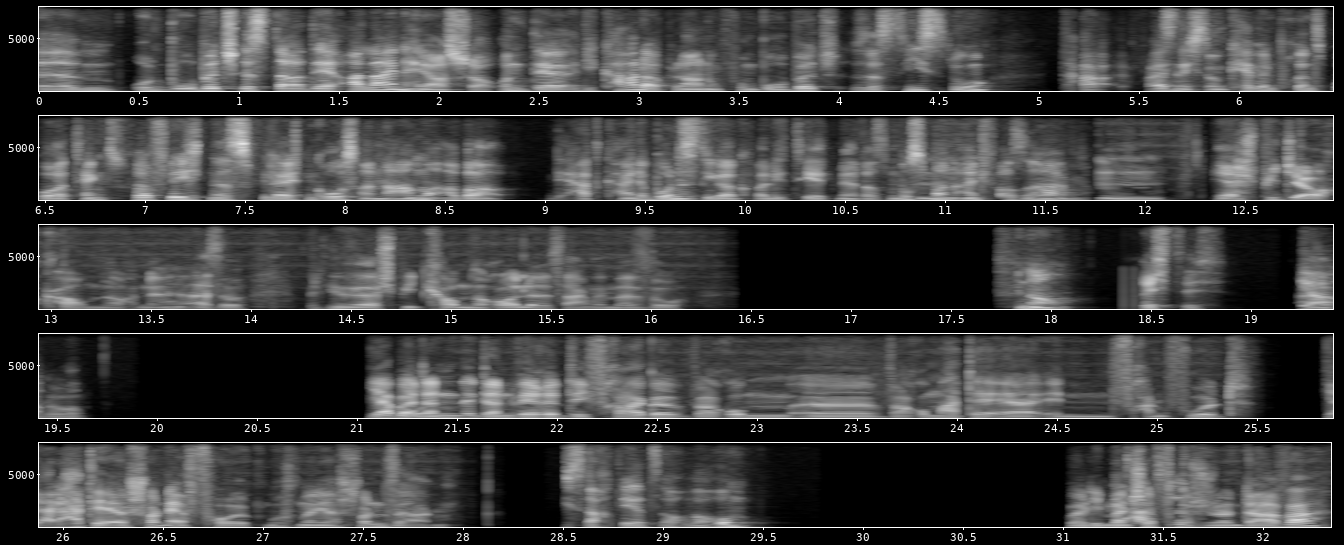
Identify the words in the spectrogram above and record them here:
Ähm, und Bobic ist da der Alleinherrscher. Und der, die Kaderplanung von Bobic, das siehst du, da, ich weiß nicht, so ein Kevin Prince Boateng zu verpflichten, ist vielleicht ein großer Name, aber der hat keine Bundesliga-Qualität mehr. Das muss man mhm. einfach sagen. Mhm. Ja, er spielt ja auch kaum noch, ne? Also, beziehungsweise spielt kaum eine Rolle, sagen wir mal so. Genau, richtig. Ja. Also, ja, aber dann, dann wäre die Frage, warum, äh, warum hatte er in Frankfurt, ja, da hatte er schon Erfolg, muss man ja schon sagen. Ich sagte jetzt auch warum. Weil die Mannschaft hatte, schon da war?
